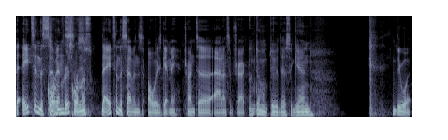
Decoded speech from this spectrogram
The eights and the sevens. Christmas. The eights and the sevens always get me trying to add and subtract. Don't do this again. Do what?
